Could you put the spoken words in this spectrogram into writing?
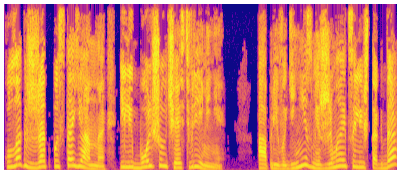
кулак сжат постоянно или большую часть времени, а при вагинизме сжимается лишь тогда,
